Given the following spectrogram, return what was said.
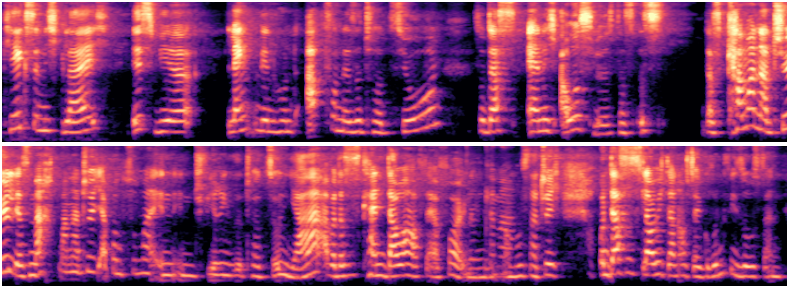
Kekse nicht gleich ist, wir lenken den Hund ab von der Situation, sodass er nicht auslöst. Das ist, das kann man natürlich, das macht man natürlich ab und zu mal in, in schwierigen Situationen, ja, aber das ist kein dauerhafter Erfolg. Genau. Man muss natürlich, und das ist, glaube ich, dann auch der Grund, wieso es dann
